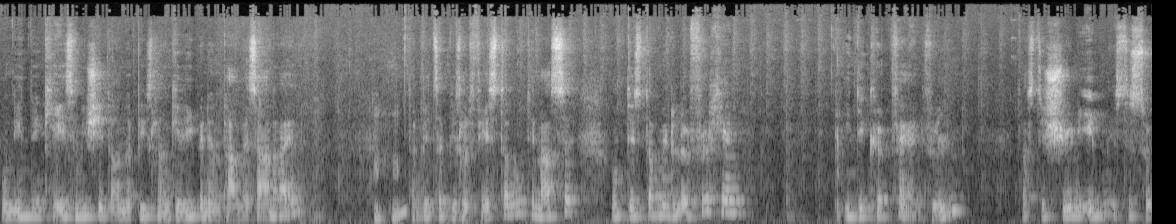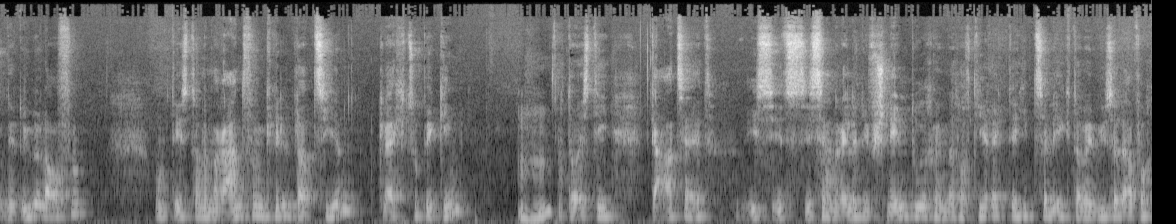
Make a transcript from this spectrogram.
Und in den Käse mische ich dann ein bisschen geriebenen Parmesan rein. Mhm. Dann wird es ein bisschen fester noch, die Masse. Und das dann mit Löffelchen in die Köpfe einfüllen dass das schön eben ist, das sollte nicht überlaufen und das dann am Rand vom Grill platzieren, gleich zu Beginn. Mhm. Da ist die Garzeit, ist, ist, ist ja relativ schnell durch, wenn man es auf direkte Hitze legt, aber ich will es halt einfach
